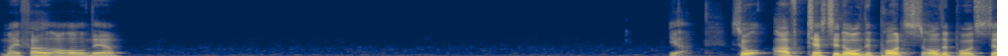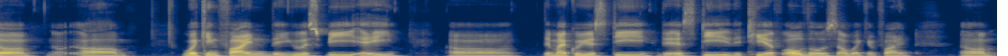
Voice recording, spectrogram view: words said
my file are all there. Yeah. So I've tested all the ports. All the ports uh, um, working fine. The USB A, uh, the micro USB, the SD, the TF, all those are working fine. Um,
